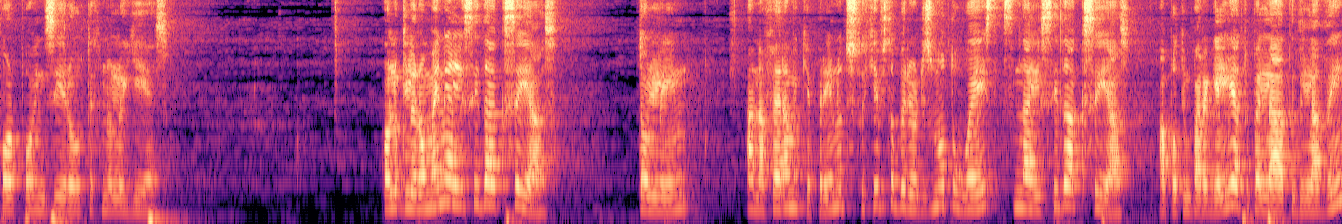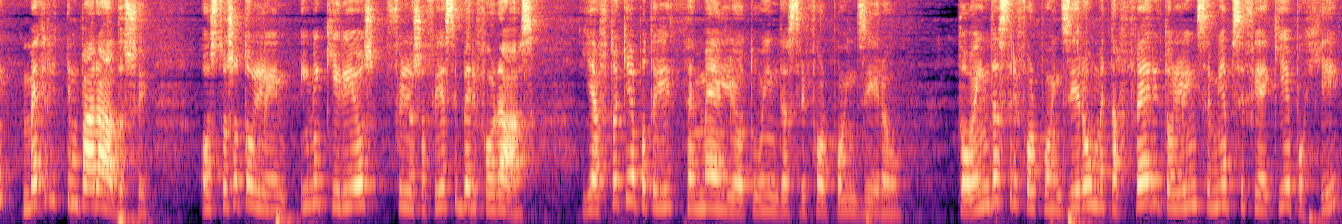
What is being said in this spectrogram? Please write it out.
4.0 τεχνολογίες. Ολοκληρωμένη αλυσίδα αξίας. Το Lean αναφέραμε και πριν ότι στοχεύει στον περιορισμό του waste στην αλυσίδα αξίας, από την παραγγελία του πελάτη δηλαδή μέχρι την παράδοση. Ωστόσο το Lean είναι κυρίως φιλοσοφία συμπεριφοράς, γι' αυτό και αποτελεί θεμέλιο του Industry 4.0. Το Industry 4.0 μεταφέρει το Lean σε μια ψηφιακή εποχή,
